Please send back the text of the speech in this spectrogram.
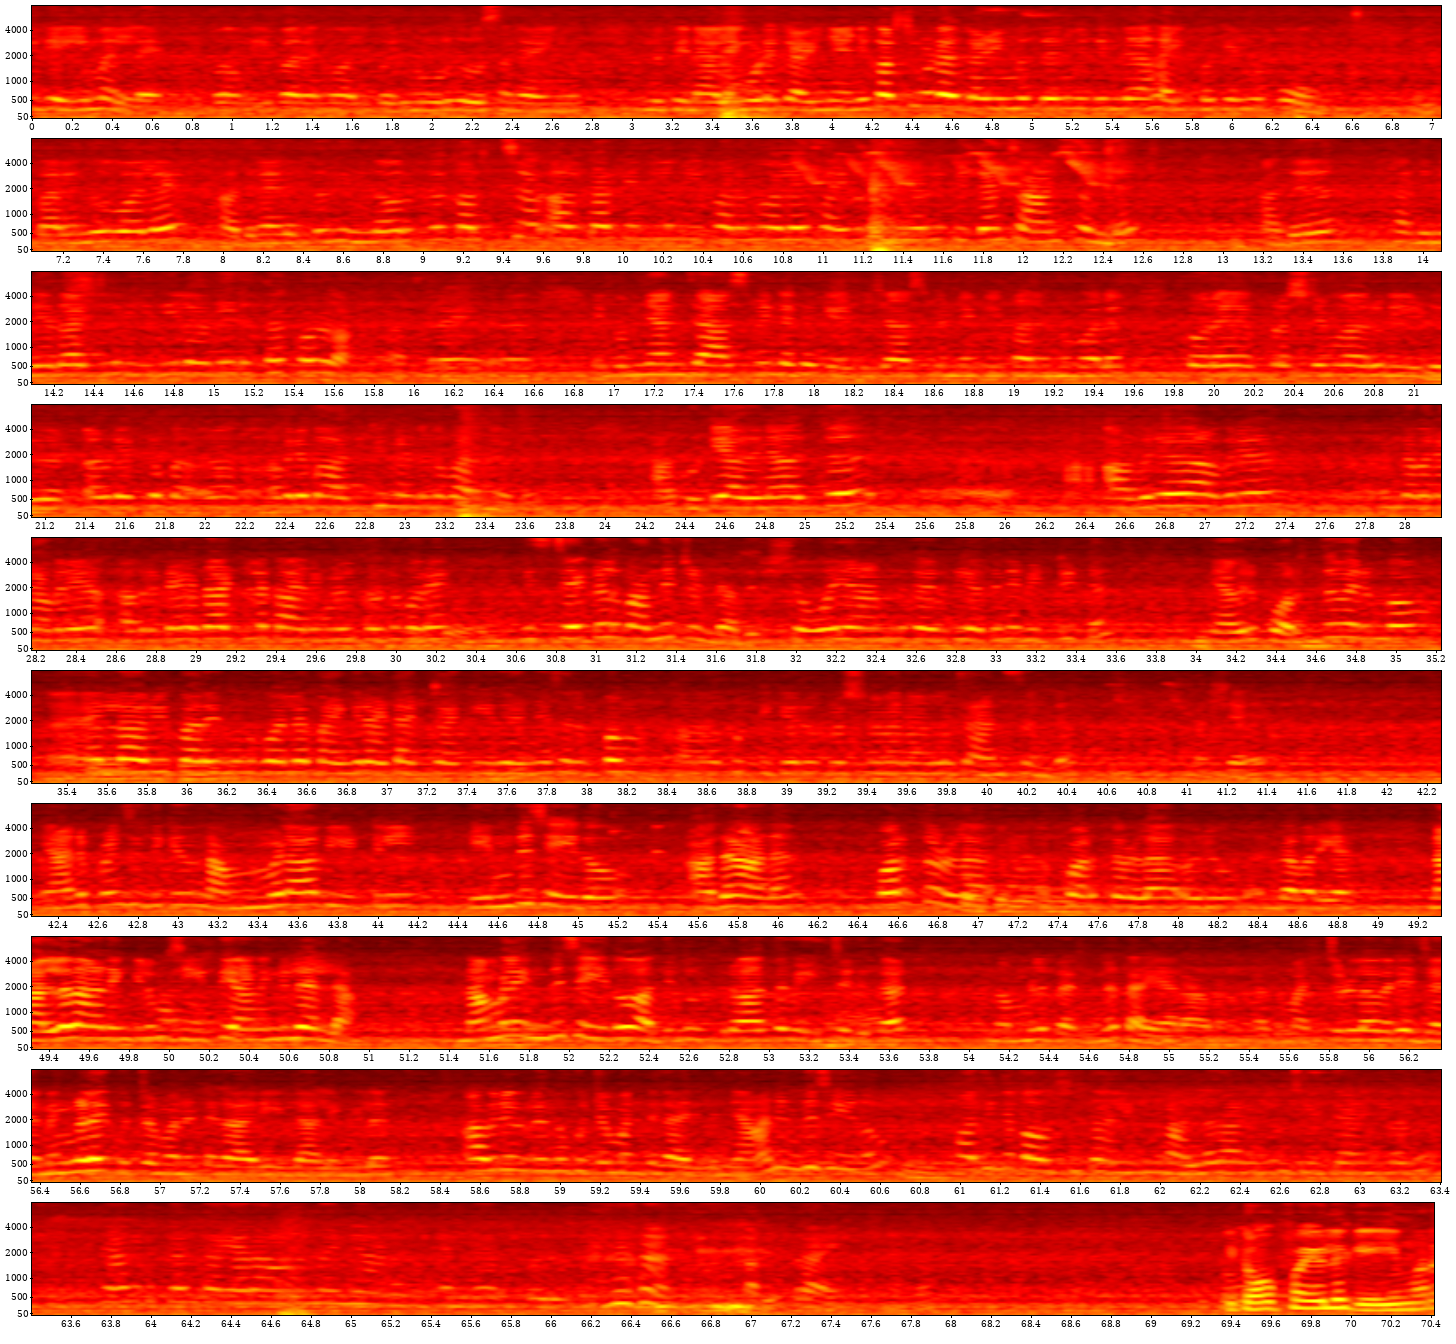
ഗെയിമല്ലേ? ഇപ്പം ഈ പറയുന്ന പോലെ ഇപ്പോൾ ഒരു നൂറ് ദിവസം കഴിഞ്ഞു ഇന്ന് ഫിനാലയും കൂടെ കഴിഞ്ഞ് കഴിഞ്ഞ് കുറച്ചും കൂടെ കഴിയുമ്പോഴത്തേനും ഇതിന്റെ ഹൈപ്പൊക്കെ അങ്ങ് പോകും. ഈ പറയുന്നത് പോലെ അതിനകത്ത് നിന്നവർക്ക് കുറച്ച് ആൾക്കാർക്കെങ്കിലും ഈ പറയുന്ന പോലെ സൈബർ ബുള്ളിങ് കിട്ടാൻ ചാൻസ് ഉണ്ട്. അത് അതിന്റേതായിട്ടുള്ള രീതിയിൽ അവിടെ എടുത്താൽ കൊള്ളാം. അത്ര ഇപ്പം ഞാൻ ജാസ്മിന്റെ ഒക്കെ കേട്ടു. ജാസ്മിന്റെ ഒക്കെ ഈ പറയുന്ന പോലെ കുറേ പ്രശ്നങ്ങൾ അവർ വീടുകൾ അവിടെയൊക്കെ അവരെ ബാധിക്കുന്നുണ്ടെന്ന് പറഞ്ഞു ആ കുട്ടി അതിനകത്ത് അവർ അവർ എന്താ പറയുക അവരെ അവരുടേതായിട്ടുള്ള കാര്യങ്ങൾ കൊണ്ട് കുറേ മിസ്റ്റേക്കുകൾ വന്നിട്ടുണ്ട്. അതൊരു ഷോയാണെന്ന് കരുതി അതിനെ വിട്ടിട്ട് അവർ പുറത്ത് വരുമ്പം എല്ലാവരും ഈ പറയുന്നത് പോലെ ഭയങ്കരമായിട്ട് അറ്റാക്ക് ചെയ്ത് കഴിഞ്ഞാൽ ചിലപ്പം കുട്ടിക്കൊരു പ്രശ്നം വരാനുള്ള ചാൻസ് ഉണ്ട്. പക്ഷേ ഞാനിപ്പോഴും ചിന്തിക്കുന്നത് നമ്മൾ ആ വീട്ടിൽ എന്ത് ചെയ്തോ അതാണ് പുറത്തുള്ള പുറത്തുള്ള ഒരു എന്താ പറയുക നല്ലതാണെങ്കിലും ചീത്തയാണെങ്കിലും അല്ല. നമ്മൾ എന്ത് ചെയ്തോ അതിന്റെ ഉത്തരവാദിത്തം ഏറ്റെടുക്കാൻ നമ്മൾ തന്നെ തയ്യാറാവണം. അത് മറ്റുള്ളവരെ ജനങ്ങളെ കുറ്റം പറഞ്ഞിട്ട് കാര്യമില്ല. അല്ലെങ്കിൽ അവരിവരൊന്നും കുറ്റം പറഞ്ഞിട്ട് കാര്യമില്ല. ഞാൻ എന്ത് ചെയ്തു? അതിന്റെ ഭവിഷ്യത്ത് അല്ലെങ്കിൽ നല്ലതാണെങ്കിലും ചീത്തയാണെങ്കിലും അത് ഞാൻ എടുക്കാൻ തയ്യാറാവണം തന്നെയാണ് എന്റെ ഒരു അഭിപ്രായം. ഈ ടോപ്പ് ഫൈവിൽ ഗെയിമർ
